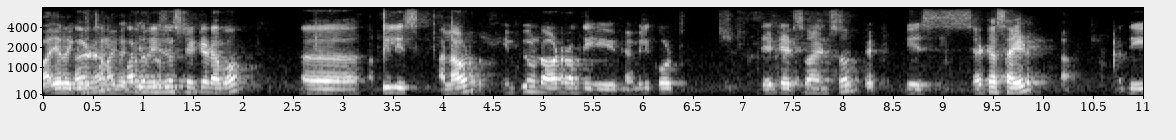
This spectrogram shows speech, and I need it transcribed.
ಲಾಯರ್ ಆಗಿ Third, ಚೆನ್ನಾಗಿ for the reasons stated above, uh, appeal is allowed, impugned order of the family court dated so and so is set aside. The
